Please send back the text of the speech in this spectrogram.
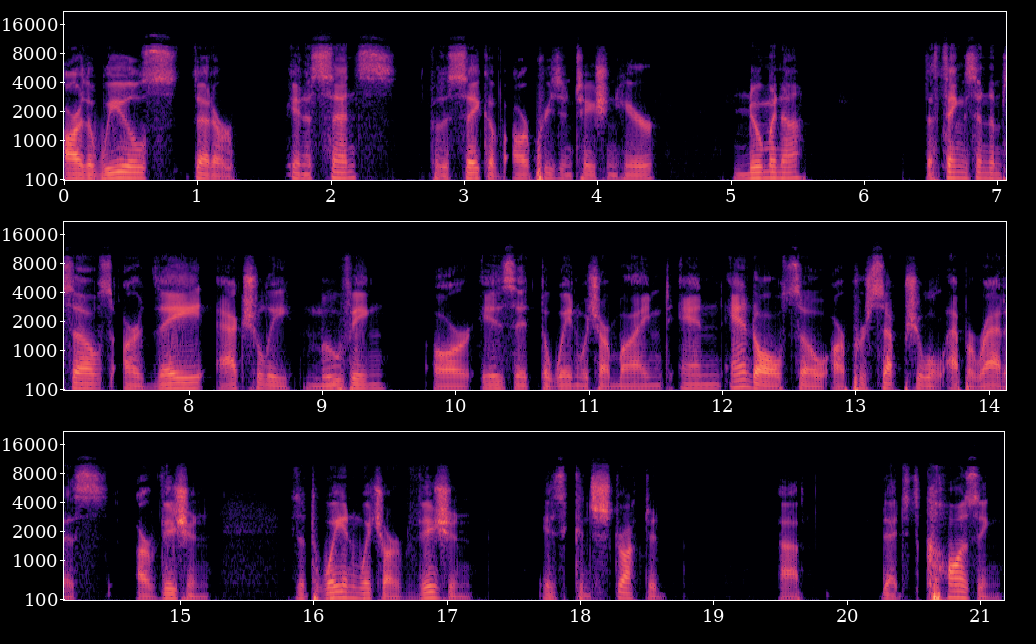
Are the wheels that are, in a sense, for the sake of our presentation here, noumena, the things in themselves, are they actually moving or is it the way in which our mind and, and also our perceptual apparatus, our vision, is it the way in which our vision is constructed uh, that's causing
